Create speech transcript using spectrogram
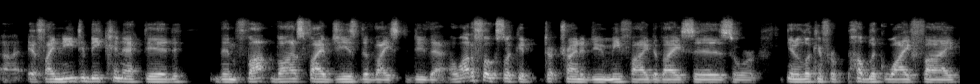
uh, if I need to be connected, then VOZ 5G is the device to do that. A lot of folks look at t- trying to do MiFi devices or, you know, looking for public Wi-Fi.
